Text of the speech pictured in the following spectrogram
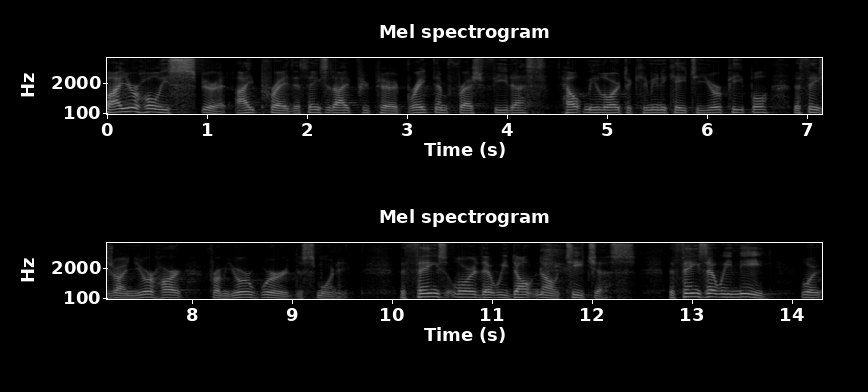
By your Holy Spirit, I pray the things that I've prepared, break them fresh, feed us. Help me, Lord, to communicate to your people the things that are on your heart from your word this morning. The things, Lord, that we don't know, teach us. The things that we need, Lord,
